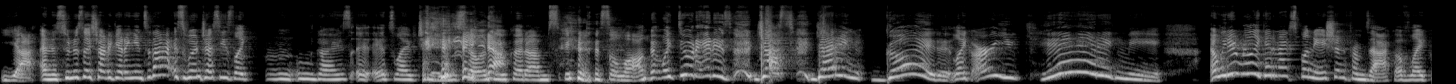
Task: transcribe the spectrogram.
Yeah, and as soon as they started getting into that, is when Jesse's like, mm, "Guys, it, it's live TV, so if you could um speed this along." I'm like, "Dude, it is just getting good. Like, are you kidding me?" And we didn't really get an explanation from Zach of like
